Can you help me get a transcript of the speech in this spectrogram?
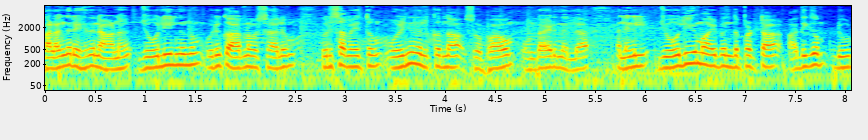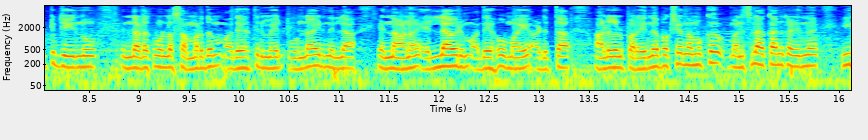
കളങ്കരഹിതനാണ്. ജോലിയിൽ നിന്നും ഒരു കാരണവശാലും ഒരു സമയത്തും ഒഴിഞ്ഞു നിൽക്കുന്ന സ്വഭാവം ഉണ്ടായിരുന്നില്ല. അല്ലെങ്കിൽ ജോലിയുമായി ബന്ധപ്പെട്ട അധികം ഡ്യൂട്ടി ചെയ്യുന്നു എന്നടക്കമുള്ള സമ്മർദ്ദം അദ്ദേഹത്തിന് മേൽ ഉണ്ടായിരുന്നില്ല എന്നാണ് എല്ലാവരും അദ്ദേഹവുമായി അടുത്ത ആളുകൾ പറയുന്നത്. പക്ഷേ നമുക്ക് മനസ്സിലാക്കാൻ കഴിയുന്ന ഈ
